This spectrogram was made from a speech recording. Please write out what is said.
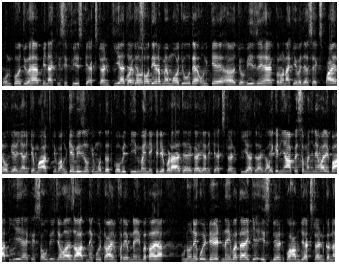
ان کو جو ہے بنا کسی فیس کے ایکسٹینڈ کیا جائے جو سعودی عرب میں موجود ہے، ان کے جو ویزے ہے، کرونا کی وجہ سے ایکسپائر ہو گیا یعنی کہ مارچ کے بعد ان کے ویزوں کی مدت کو بھی تین مہینے کے لیے بڑھایا جائے گا یعنی کہ ایکسٹینڈ کیا جائے گا۔ لیکن یہاں پہ سمجھنے والی بات یہ ہے کہ سعودی جوازات نے کوئی ٹائم فریم نہیں بتایا۔ انہوں نے کوئی ڈیٹ نہیں بتایا کہ اس ڈیٹ کو ہم جو ایکسٹینڈ کرنا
